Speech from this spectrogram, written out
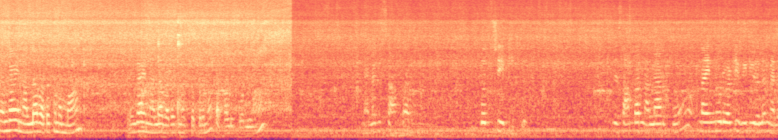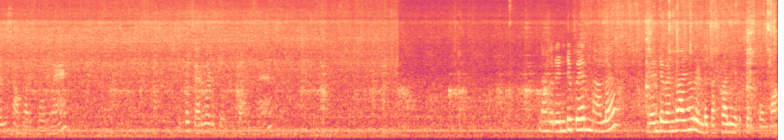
வெங்காயம் நல்லா வதக்கணுமா? வெங்காயம் நல்லா வதக்கினதுக்கப்புறமா தக்காளி போடலாம். மிளகு சாம்பார். கொச்சிட்டு இருக்கு இந்த சாம்பார் நல்லாயிருக்கும். நான் இன்னொரு வாட்டி வீடியோவில் மிளகு சாம்பார் போடுறேன். இப்போ கருவாடு போட்டு பாருங்கள் நாங்கள் ரெண்டு பேர்னால ரெண்டு வெங்காயம் ரெண்டு தக்காளி எடுத்துருக்கோம்மா.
